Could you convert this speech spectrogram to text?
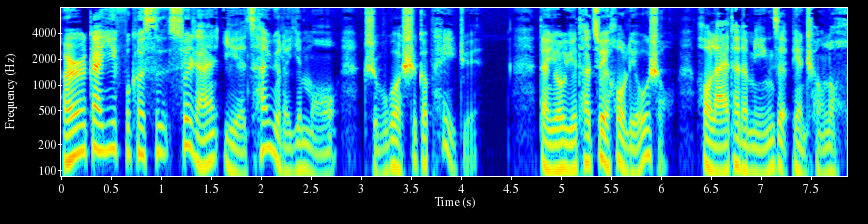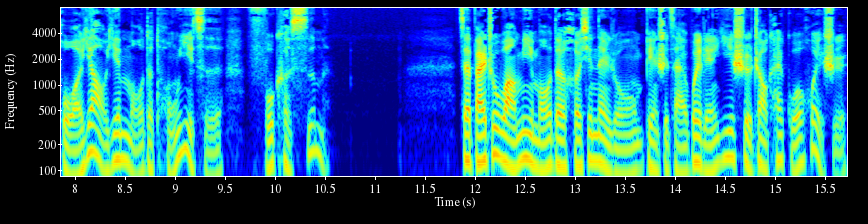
而盖伊·福克斯虽然也参与了阴谋，只不过是个配角，但由于他最后留守，后来他的名字变成了火药阴谋的同义词“福克斯们”。在白蛛网密谋的核心内容，便是在威廉一世召开国会时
